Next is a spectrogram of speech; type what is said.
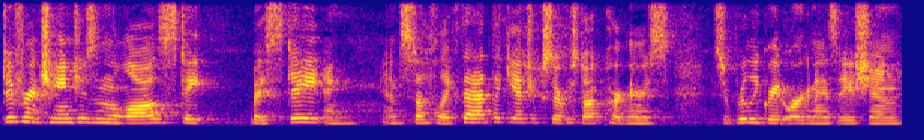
different changes in the laws state by state and, and stuff like that. Psychiatric Service Dog Partners is a really great organization.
